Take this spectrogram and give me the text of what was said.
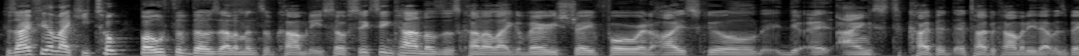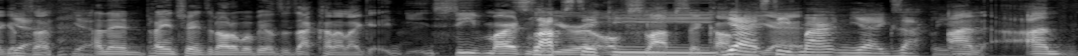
because I feel like he took both of those elements of comedy. So Sixteen Candles is kind of like a very straightforward high school uh, angst type of type of comedy that was big at Yeah, the time, yeah. and then Planes, Trains, and Automobiles is that kind of like Steve Martin era of slapstick comedy. yeah Steve Martin yeah exactly yeah. And and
